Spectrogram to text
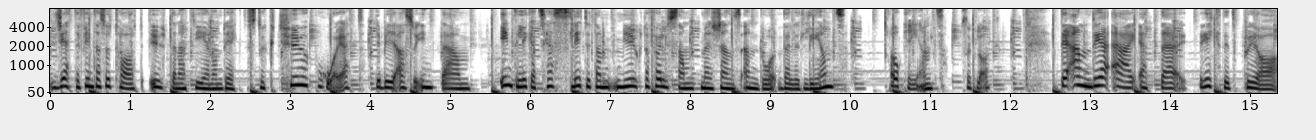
jättefint resultat utan att ge någon direkt struktur på håret. Det blir alltså inte, eh, inte lika testligt utan mjukt och följsamt men känns ändå väldigt lent. Och rent såklart. Det andra är ett eh, riktigt bra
